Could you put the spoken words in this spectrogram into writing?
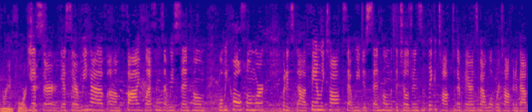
reinforce yes, it. sir. Yes, sir. We have um, five lessons that we send home, what we call homework, but it's uh, family talks that we just send home with the children so they could talk to their parents about what we're talking about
